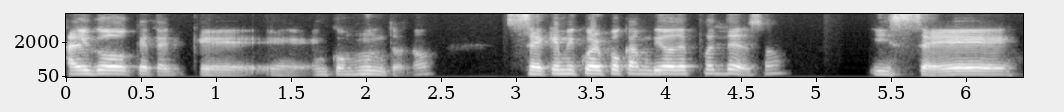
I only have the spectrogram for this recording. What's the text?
algo que, que eh, en conjunto, ¿no? Sé que mi cuerpo cambió después de eso y sé,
